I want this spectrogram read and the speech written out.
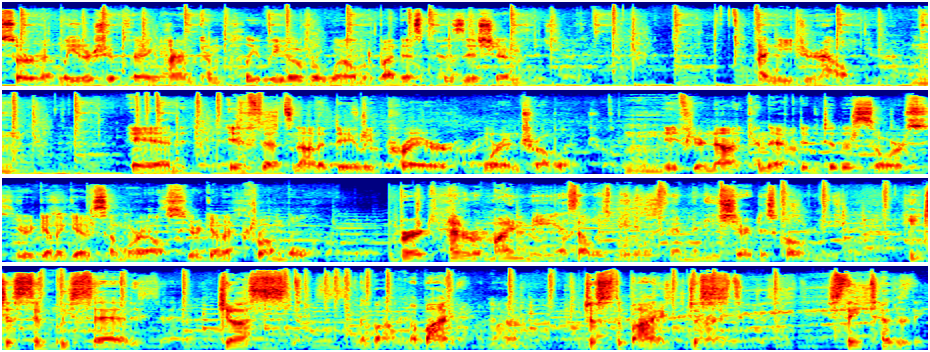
servant leadership thing. I am completely overwhelmed by this position. I need your help. And if that's not a daily prayer, we're in trouble. If you're not connected to the source, you're going to go somewhere else. You're going to crumble. Bert had to remind me as I was meeting with him, and he shared this quote with me. He just simply said, just Abide. abide. Amen. Just abide. Just stay tethered.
